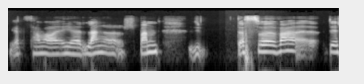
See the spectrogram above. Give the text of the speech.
jetzt haben wir hier lange spannend. Das äh, war der,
